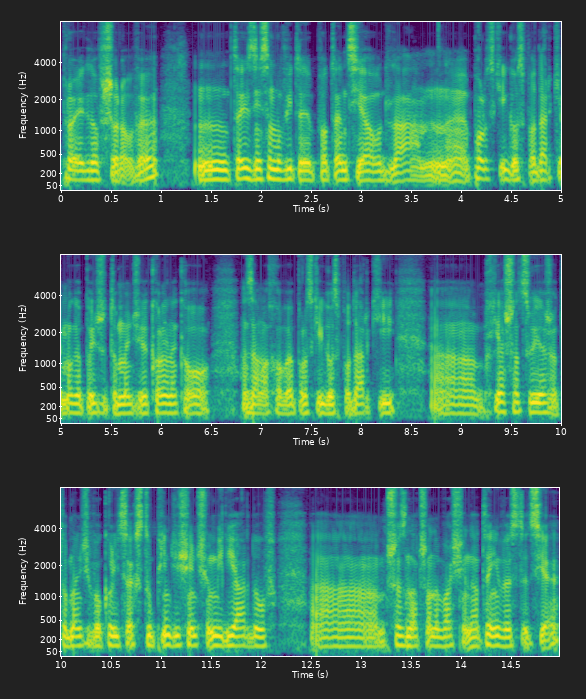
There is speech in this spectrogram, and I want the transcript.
projekt offshore'owy. Mm, to jest niesamowity potencjał dla polskiej gospodarki. Mogę powiedzieć, że to będzie kolejne koło zamachowe polskiej gospodarki. Ja szacuję, że to będzie w okolicach 150 miliardów przeznaczone właśnie na te inwestycje.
